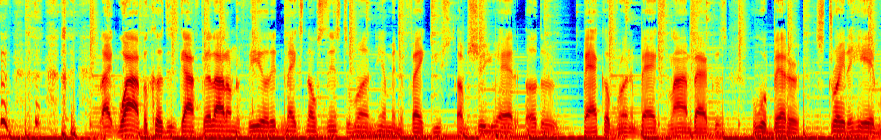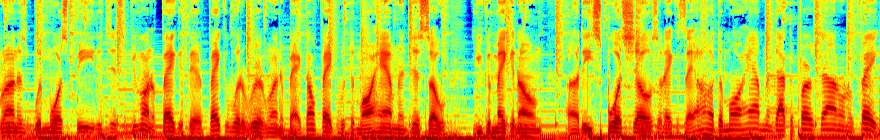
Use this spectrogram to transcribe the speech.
like why? Because this guy fell out on the field. It makes no sense to run him in the fake. You, I'm sure you had other backup running backs, linebackers who were better straight ahead runners with more speed. It's just if you're to fake it there, fake it with a real running back. Don't fake it with Damar Hamlin just so you can make it on uh, these sports shows so they can say, oh, Damar Hamlin got the first down on the fake.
